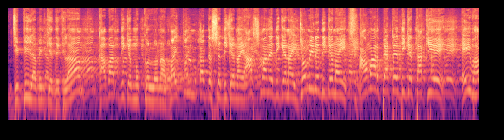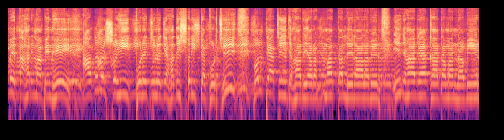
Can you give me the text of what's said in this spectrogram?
জিব্রিল আমিনকে দেখলাম, কাবার দিকে মুখ করল না, বাইতুল মুকাদ্দাসের দিকে নাই, আসমানের দিকে নাই, জমিনের দিকে নাই, আমার পেটের দিকে তাকিয়ে এইভাবে তাহারিমা বেঁধে আদমের সহিত পড়েছিল যে হাদিস শরীফটা পড়ছি, বলতে আছে ইজহারিয়া রহমাত লিল আলামিন ইজহারিয়া খাতামান নবীর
